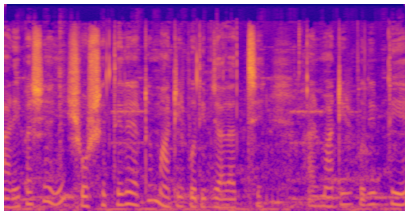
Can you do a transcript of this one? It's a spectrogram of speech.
আর এপাশে আমি সর্ষের তেলের একটা মাটির প্রদীপ জ্বালাচ্ছি। আর মাটির প্রদীপ দিয়ে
